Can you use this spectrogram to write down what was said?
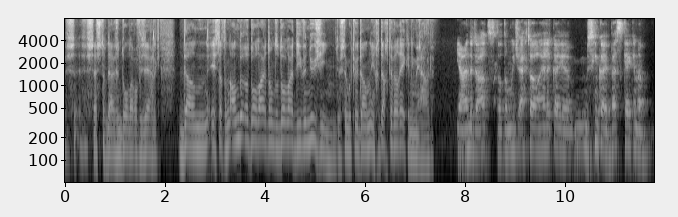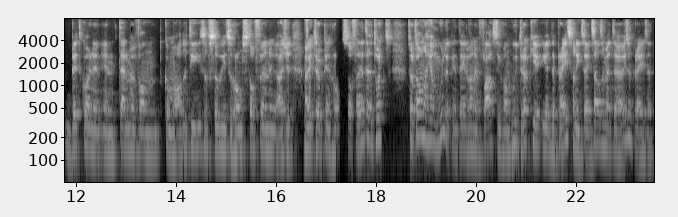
z- 60.000 dollar of iets dergelijks, dan is dat een andere dollar dan de dollar die we nu zien. Dus daar moeten we dan in gedachten wel rekening mee houden. Ja, inderdaad. Dat, dan moet je echt wel. Eigenlijk kan je. Misschien kan je best kijken naar Bitcoin in, in termen van commodities of zoiets, grondstoffen. Als je het uitdrukt in grondstoffen. Het, het, wordt, het wordt allemaal heel moeilijk in tijden van inflatie. Van hoe druk je de prijs van iets uit? Zelfs met de huizenprijzen.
